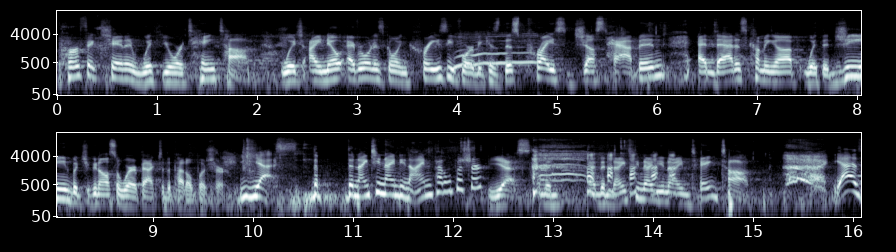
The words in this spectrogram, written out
perfect, Shannon, with your tank top, which I know everyone is going crazy for because this price just happened, and that is coming up with a jean, but you can also wear it back to the pedal pusher. Yes, the, the 1999 pedal pusher? Yes, and, then, and the 1999 tank top. Yes,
